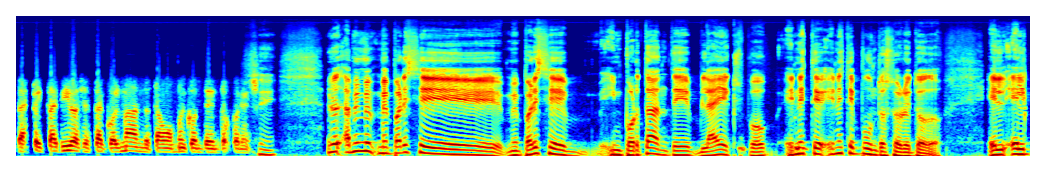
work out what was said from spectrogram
la expectativa se está colmando. Estamos muy contentos con eso. Sí. A mí me, parece me parece importante la expo en este en este punto sobre todo. El, el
